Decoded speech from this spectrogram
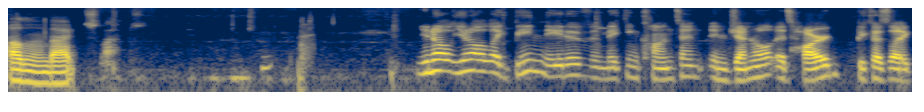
Other than that, slaps. You know, you know, like being native and making content in general, it's hard because like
